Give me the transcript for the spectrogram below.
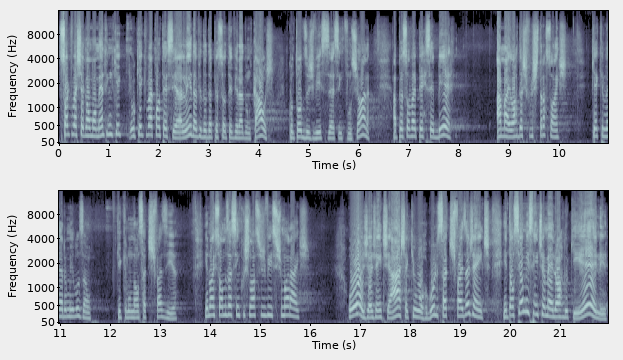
Só que vai chegar um momento em que o que, que vai acontecer? Além da vida da pessoa ter virado um caos, com todos os vícios é assim que funciona, a pessoa vai perceber a maior das frustrações, que aquilo era uma ilusão que aquilo não satisfazia. E nós somos assim com os nossos vícios morais. Hoje a gente acha que o orgulho satisfaz a gente. Então, se eu me sentir melhor do que ele,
